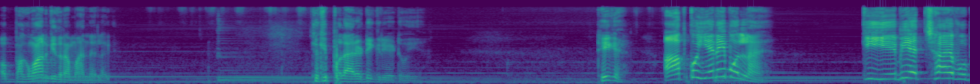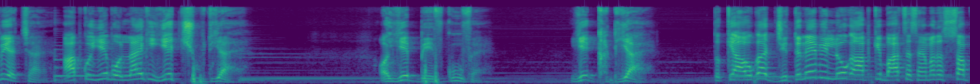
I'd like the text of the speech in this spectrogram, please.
और भगवान की तरह मानने लगे। क्योंकि पोलैरिटी क्रिएट हुई है। ठीक है? आपको ये नहीं बोलना है कि ये भी अच्छा है, वो भी अच्छा है। आपको ये बोलना है कि ये चूतिया है और ये बेवकूफ़ है, ये घटिया है। तो क्या होगा, जितने भी लोग आपकी बात से सहमत है, सब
